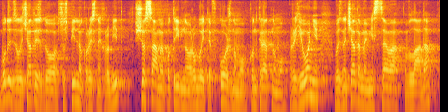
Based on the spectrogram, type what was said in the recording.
будуть залучатись до суспільно корисних робіт. Що саме потрібно робити в кожному конкретному регіоні, визначатиме місцева влада.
